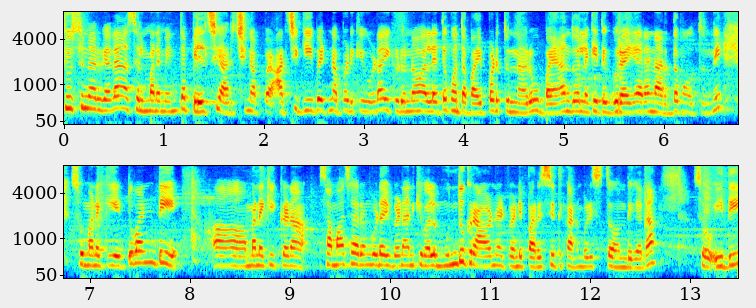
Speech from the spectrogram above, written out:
చూస్తున్నారు కదా అసలు మనం ఎంత పిలిచి అరిచినప్పుడు అరిచి గీపెట్టినప్పటికీ కూడా ఇక్కడ ఉన్న వాళ్ళైతే కొంత భయపడుతున్నారు భయాందోళనకి అయితే గురయ్యారని అర్థమవుతుంది. సో మనకి ఎటువంటి మనకి ఇక్కడ సమాచారం కూడా ఇవ్వడానికి వాళ్ళు ముందుకు రావనటువంటి పరిస్థితి కనబడిస్తోంది కదా. సో ఇది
